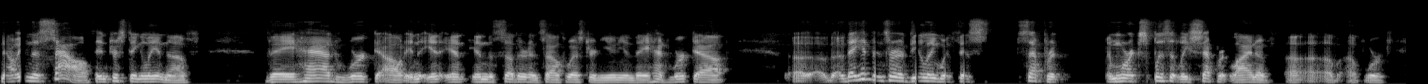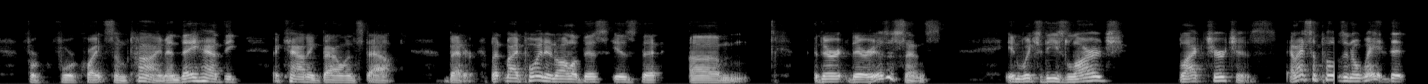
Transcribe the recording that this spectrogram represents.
Now, in the South, interestingly enough, they had worked out in in, in the Southern and Southwestern Union. They had worked out. Uh, they had been sort of dealing with this separate, a more explicitly separate line of, uh, of of work for for quite some time, and they had the accounting balanced out better. But my point in all of this is that um, there there is a sense in which these large black churches. And I suppose in a way that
